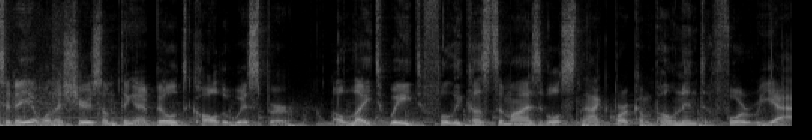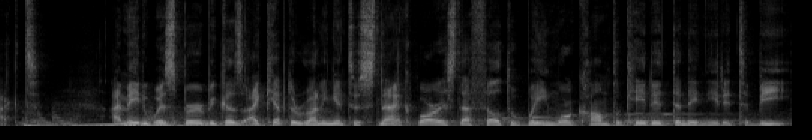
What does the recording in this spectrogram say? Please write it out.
today I want to share something I built called Whisper, a lightweight, fully customizable snack bar component for React. I made Whisper because I kept running into snack bars that felt way more complicated than they needed to be.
